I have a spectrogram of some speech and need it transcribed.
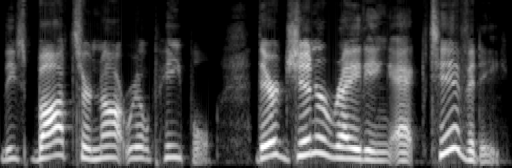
These bots are not real people. They're generating activity,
